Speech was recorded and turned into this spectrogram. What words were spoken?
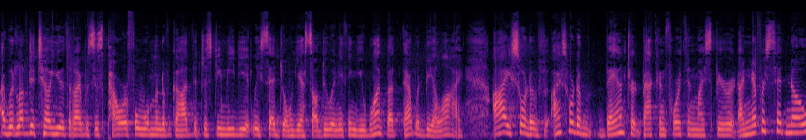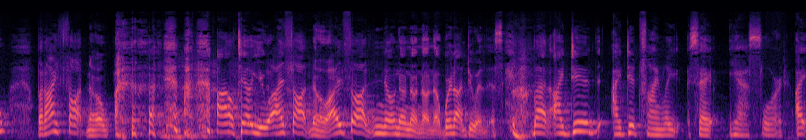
I, would love to tell you that I was this powerful woman of God that just immediately said, "Oh yes, I'll do anything you want," but that would be a lie. I sort of, I sort of bantered back and forth in my spirit. I never said no, but I thought no. I'll tell you, I thought no. I thought no, no, no, no, no. We're not doing this. But I did, I did finally say, "Yes, Lord. I,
